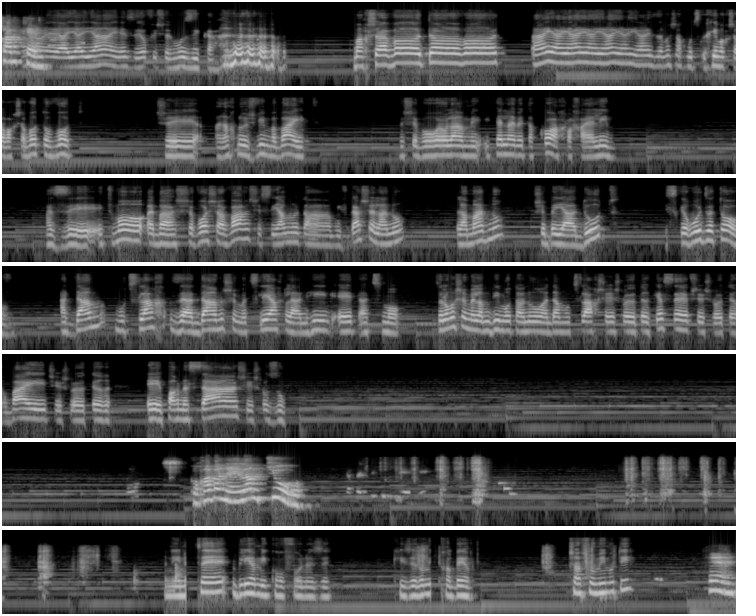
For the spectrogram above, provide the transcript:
עכשיו כן. איי, איי, איי, איזה יופי של מוזיקה. מחשבות טובות, איי, איי, איי, איי, איי, איי, איי, זה מה שאנחנו צריכים עכשיו, מחשבות טובות. שאנחנו יושבים בבית, ושבורא עולם ייתן להם את הכוח לחיילים. אז uh, אתמול, בשבוע שעבר, שסיימנו את המפגש שלנו, למדנו שביהדות, תזכרו את זה טוב, אדם מוצלח זה אדם שמצליח להנהיג את עצמו. זה לא מה שמלמדים אותנו, אדם מוצלח שיש לו יותר כסף, שיש לו יותר בית, שיש לו יותר אה, פרנסה, שיש לו זוג. כוכבה נעלם צ'ור. אני אנסה בלי המיקרופון הזה, כי זה לא מתחבר. עכשיו שומעים אותי? כן.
